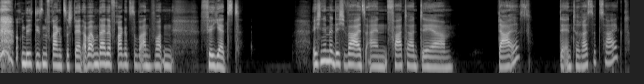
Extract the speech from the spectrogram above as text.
um dich diesen Fragen zu stellen. Aber um deine Frage zu beantworten, für jetzt. Ich nehme dich wahr als ein Vater, der da ist, der Interesse zeigt,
